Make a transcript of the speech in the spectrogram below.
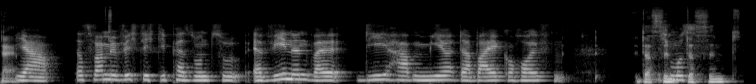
naja, Ja, das war mir wichtig, die Person zu erwähnen, weil die haben mir dabei geholfen. das sind, muss- das sind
